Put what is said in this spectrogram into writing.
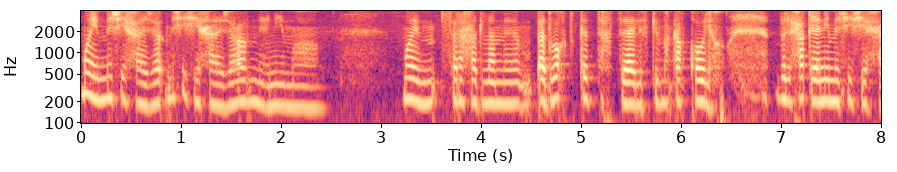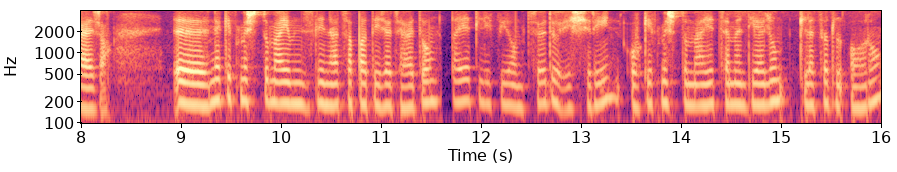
المهم ماشي حاجة ماشي شي حاجة يعني ما المهم بصراحة هاد الاذواق كتختلف كما كنقولوا بالحق يعني ماشي شي حاجة. آه هنا كيف ما شفتوا معايا منزلين هاد السباطيجات هادو. الطايات اللي فيهم 29 وكيف ما شفتوا معايا الثمن ديالهم 3 الأورو.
